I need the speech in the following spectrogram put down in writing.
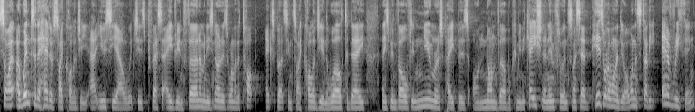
so I, I, went to the head of psychology at UCL, which is Professor Adrian Furnham, and he's known as one of the top experts in psychology in the world today. And he's been involved in numerous papers on nonverbal communication and influence. And I said, here's what I want to do I want to study everything,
